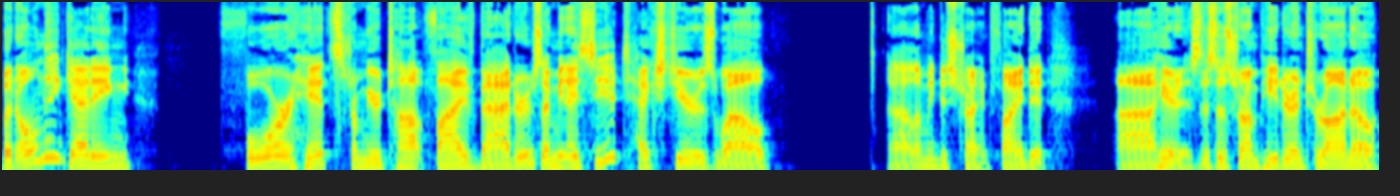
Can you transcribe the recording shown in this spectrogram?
But only getting four hits from your top five batters. I mean, I see a text here as well. Uh, let me just try and find it. Uh, here it is. This is from Peter in Toronto.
